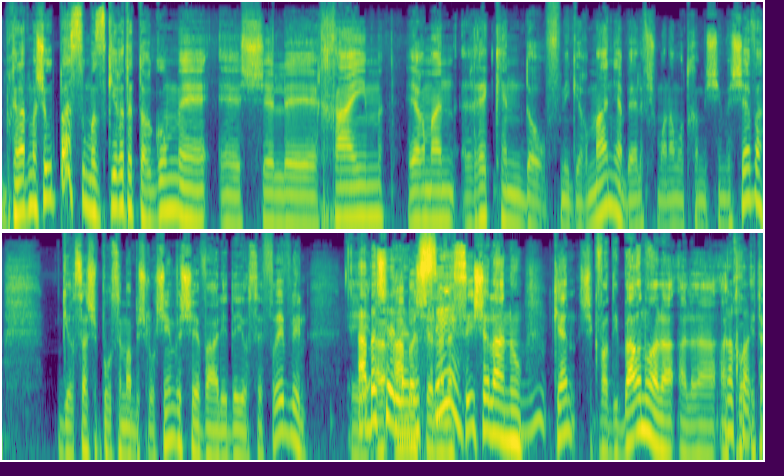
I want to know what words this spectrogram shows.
מבחינת מה שהודפס, הוא מזכיר את התרגום אה, של חיים הרמן רקנדורף מגרמניה ב-1857. גרסה שפורסמה ב-37 על ידי יוסף ריבלין. אבא של אבא הנשיא. של הנשיא שלנו, mm-hmm. כן, שכבר דיברנו על, על נכון. את,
